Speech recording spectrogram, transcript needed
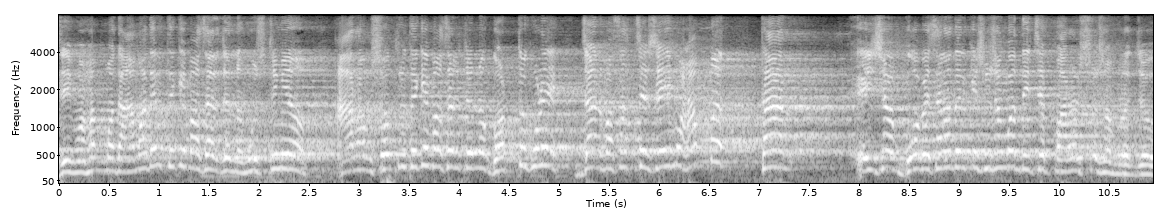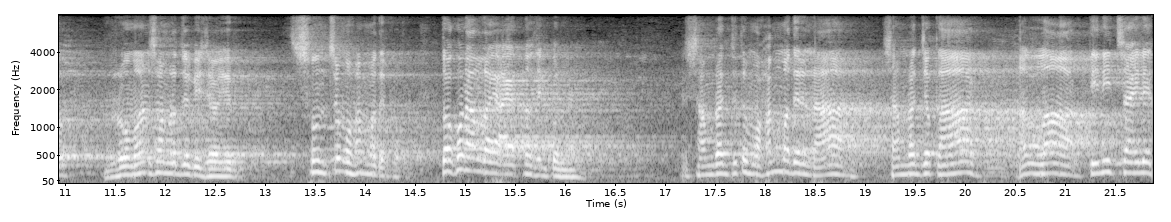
যে, মোহাম্মদ আমাদের থেকে বাঁচার জন্য মুসলিমীয় আরব শত্রু থেকে বাঁচার জন্য গর্ত করে যার বাঁচাচ্ছে সেই মোহাম্মদ, তার এইসব গবেষণাদেরকে সুসংবাদ দিচ্ছে পারস্য সাম্রাজ্য, রোমান সাম্রাজ্য বিজয়ের। শুনছো মোহাম্মদের কথা? তখন আল্লাহ আয়াত নাজিল করলেন। সাম্রাজ্য তো মোহাম্মদের না, সাম্রাজ্য কার? আল্লাহ তিনি চাইলে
